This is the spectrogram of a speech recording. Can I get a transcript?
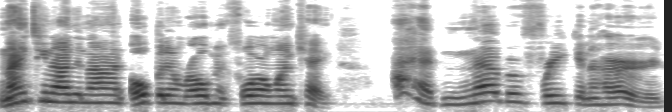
1999 open enrollment 401k. I had never freaking heard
